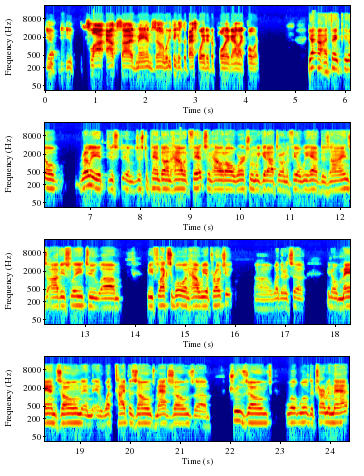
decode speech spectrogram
You, yep. you slot outside man zone. What do you think is the best way to deploy a guy like Fuller? Yeah, I think you know really it just it'll just depend on how it fits and how it all works when we get out there on the field we have designs obviously to um, be flexible in how we approach it uh, whether it's a you know man zone and and what type of zones match zones uh, true zones we'll we'll determine that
